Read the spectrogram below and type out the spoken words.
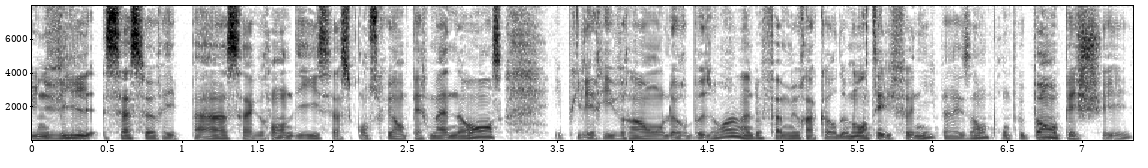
Une ville, ça se répare, ça grandit, ça se construit en permanence. Et puis les riverains ont leurs besoins. Hein. le fameux raccordement téléphonique, par exemple, on ne peut pas empêcher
